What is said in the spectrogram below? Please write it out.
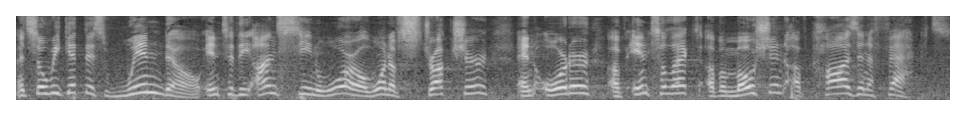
And so we get this window into the unseen world, one of structure and order, of intellect, of emotion, of cause and effect.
